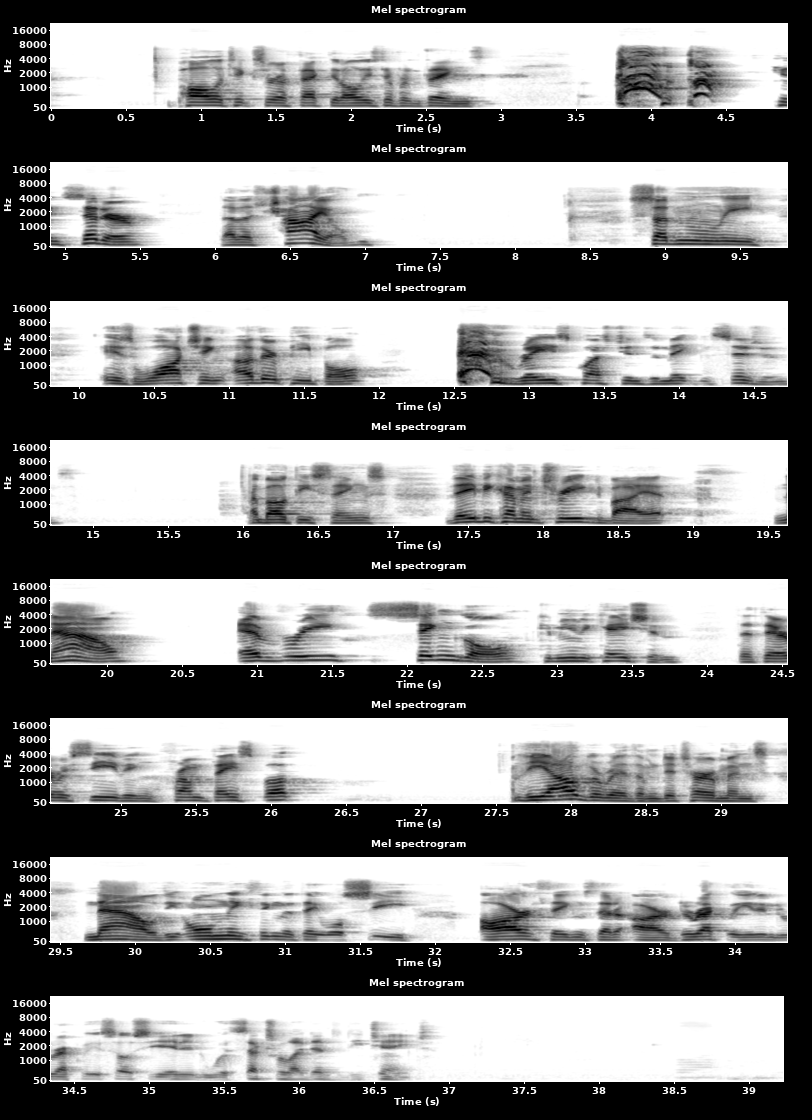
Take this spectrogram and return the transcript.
politics are affected, all these different things. Consider that a child suddenly is watching other people raise questions and make decisions about these things. They become intrigued by it. Now, every single communication that they're receiving from Facebook, the algorithm determines now the only thing that they will see are things that are directly and indirectly associated with sexual identity change.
